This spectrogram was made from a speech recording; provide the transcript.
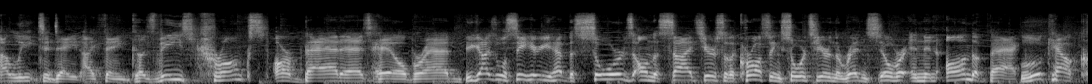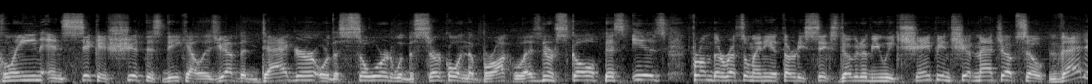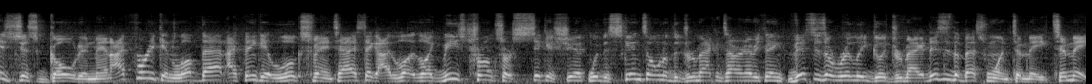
Elite to date, I think, because these trunks are bad as hell, Brad. You guys will see here you have the swords on the sides here, so the crossing swords here in the red and silver, and then on the back, look how clean and sick as shit this decal is. You have the dagger or the sword with the circle and the Brock Lesnar skull. This is from the WrestleMania 36 WWE Championship matchup, so that is just golden, man. I freaking love that. I think it looks fantastic. I love, like, these trunks are sick as shit with the skin tone of the Drew McIntyre and everything. This is a really good Drew McIntyre. This is the best one to me. To me.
